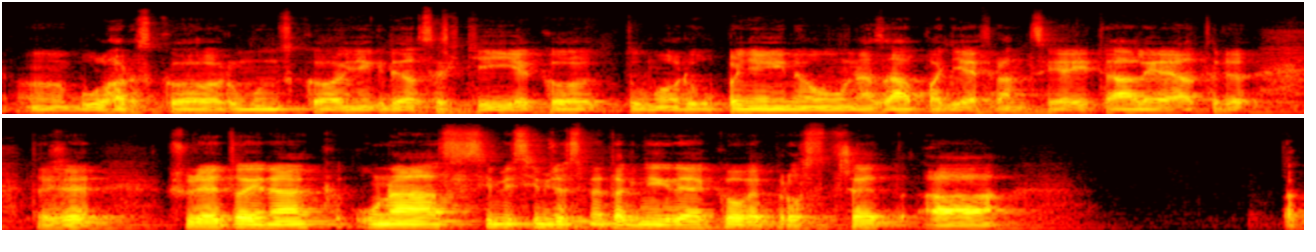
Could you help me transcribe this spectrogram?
eh, Bulharsko, Rumunsko, někde zase chtějí jako tu módu úplně jinou, na západě, Francie, Itálie a tedy. Takže všude je to jinak. U nás si myslím, že jsme tak někde jako ve prostřed a tak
